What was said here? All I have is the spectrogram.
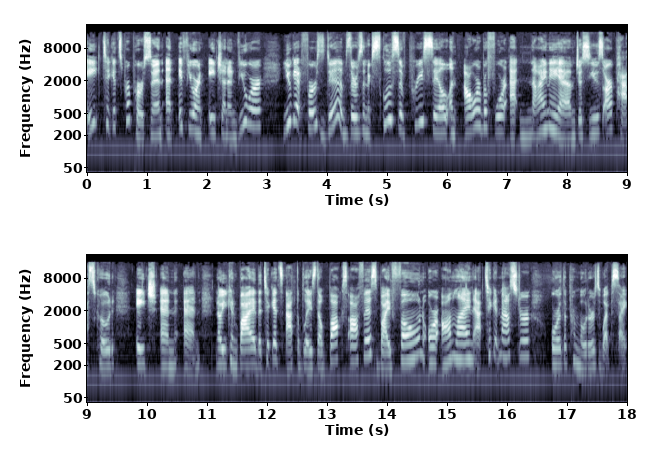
eight tickets per person. And if you're an HNN viewer, you get first dibs. There's an exclusive pre sale an hour before at 9 a.m. Just use our passcode HNN. Now you can buy the tickets at the Blaisdell box office, by phone, or online at Ticketmaster or the promoter's website.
